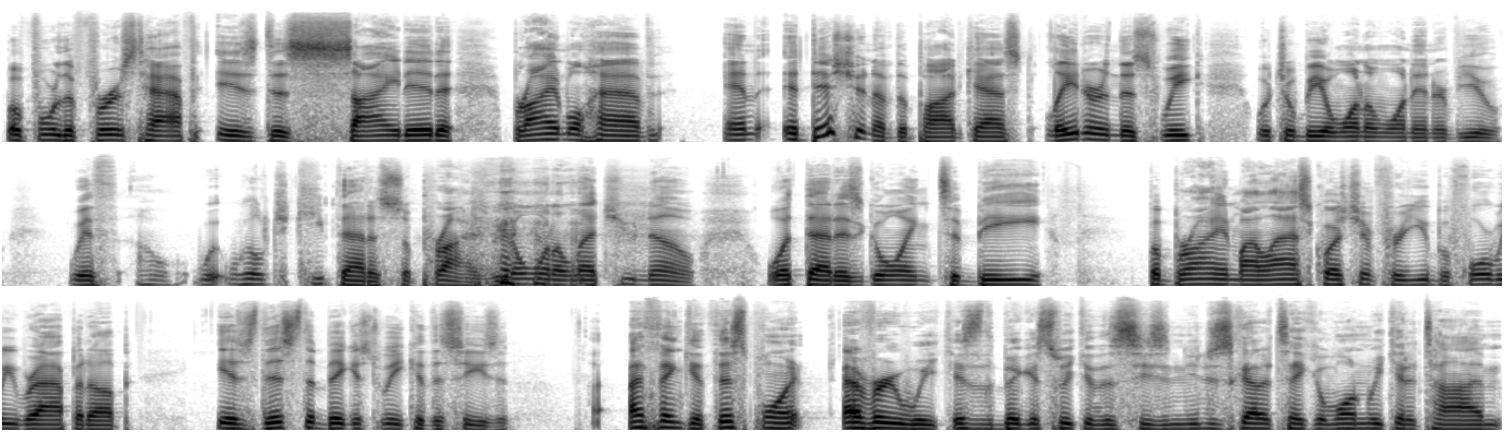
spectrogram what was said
before the first half is decided. Brian will have an edition of the podcast later in this week, which will be a one on one interview with, oh, we'll keep that a surprise. We don't want to let you know what that is going to be. But, Brian, my last question for you before we wrap it up is this the biggest week of the season? I think at this point, every week is the biggest week of the season. You just got to take it one week at a time.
